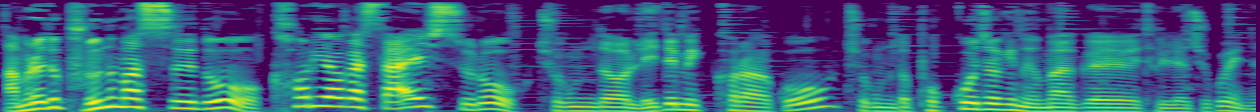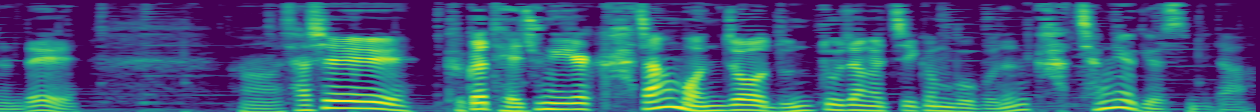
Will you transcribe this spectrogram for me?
아무래도 브루노 마스도 커리어가 쌓일수록 조금 더 리드미컬하고 조금 더 복고적인 음악을 들려주고 있는데 어, 사실 그가 대중에게 가장 먼저 눈도장을 찍은 부분은 가창력이었습니다.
